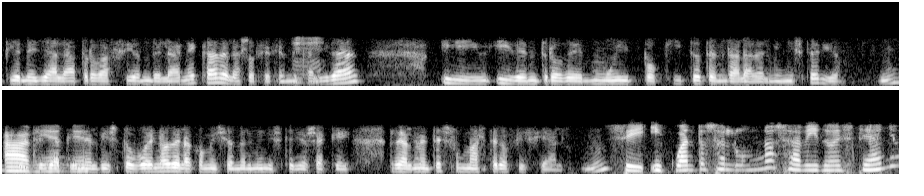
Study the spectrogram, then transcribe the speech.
tiene ya la aprobación de la ANECA, de la Asociación de Calidad, y, y dentro de muy poquito tendrá la del Ministerio. Ah, ya tiene el visto bueno de la Comisión del Ministerio, o sea que realmente es un máster oficial. Sí, ¿y cuántos alumnos ha habido este año?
